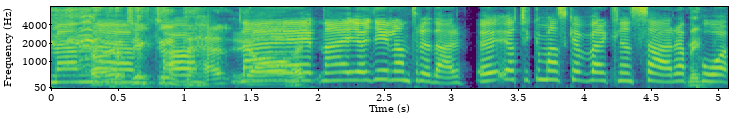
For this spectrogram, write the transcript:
Men, Ja, jag eh, tyckte inte heller- ja. Nej, nej, jag gillar inte det där. Eh, Jag tycker man ska verkligen sära Men- på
